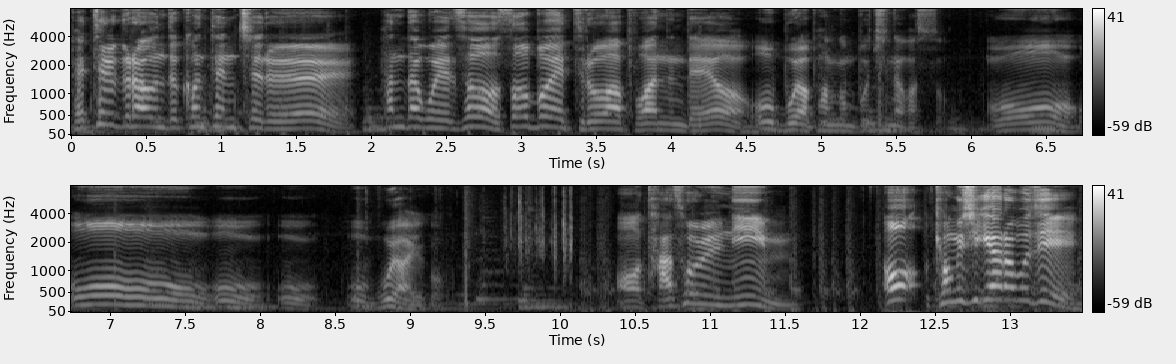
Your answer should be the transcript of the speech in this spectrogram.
배틀그라운드 컨텐츠를 한다고 해서 서버에 들어와 보았는데요. 오 뭐야 방금 뭐 지나갔어? 오오오오오 오, 뭐야 이거 어 다솔님. 어 경식이 할아버지.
